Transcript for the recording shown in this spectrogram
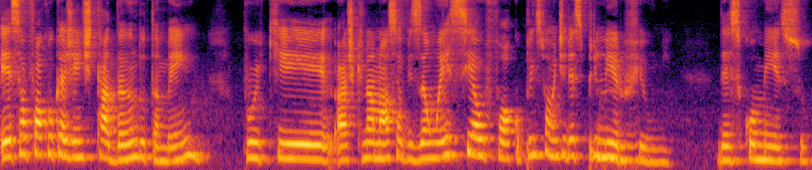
esse é o foco que a gente tá dando também, porque acho que na nossa visão esse é o foco, principalmente desse primeiro Uhum. filme, desse começo.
